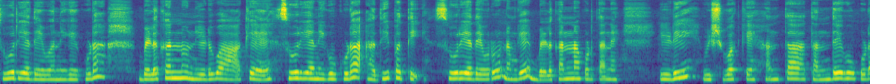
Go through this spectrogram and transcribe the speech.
ಸೂರ್ಯ ದೇವನಿಗೆ ಕೂಡ ಬೆಳಕನ್ನು ನೀಡುವ ಆಕೆ ಸೂರ್ಯನಿಗೂ ಕೂಡ ಅಧಿಪತಿ. ಸೂರ್ಯ ದೇವರು ನಮಗೆ ಬೆಳಕನ್ನು ಕೊಡ್ತಾನೆ. ಇಡೀ ವಿಶ್ವಕ್ಕೆ ಅಂಥ ತಂದೆಗೂ ಕೂಡ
